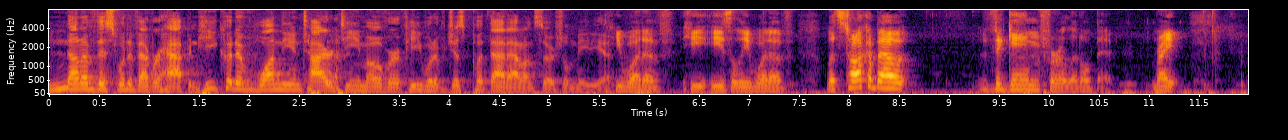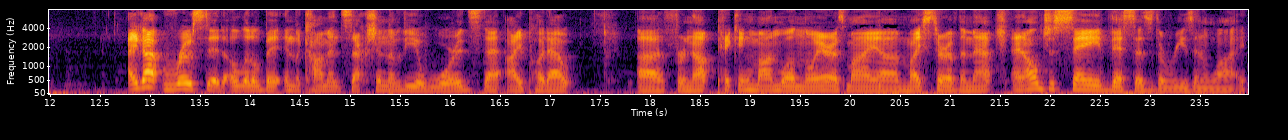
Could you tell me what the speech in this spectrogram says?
none of this would have ever happened. He could have won the entire team over if he would have just put that out on social media. He would have. He easily would have. Let's talk about the game for a little bit, right? I got roasted a little bit in the comment section of the awards that I put out uh, for not picking Manuel Neuer as my uh, Meister of the match, and I'll just say this as the reason why.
